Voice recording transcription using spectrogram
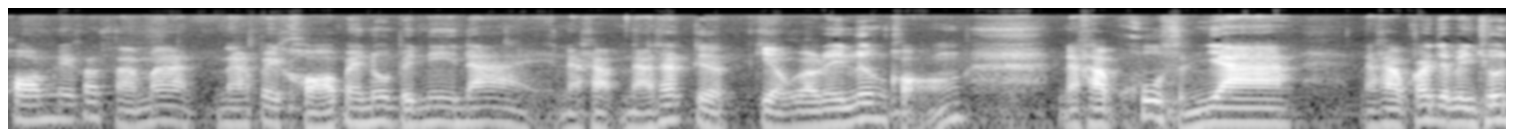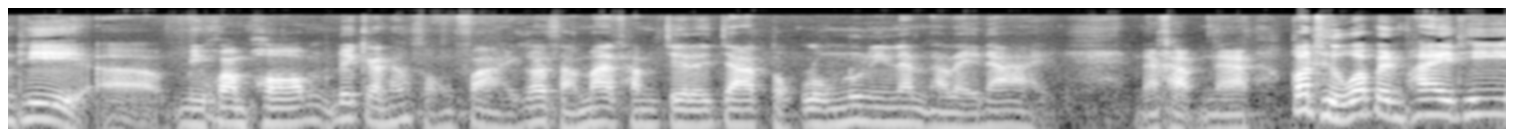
พร้อมเนี่ยก็สามารถนะไปขอไปนู่นไปนี่ได้นะครับนะถ้าเกิดเกี่ยวกับในเรื่องของนะครับคู่สัญญา นะครับก็จะเป็นช่วงที่มีความพร้อมด้วยกันทั้งสองฝ่าย ก็สามารถทำเจรจาตกลงนู่นนี่นั่นอะไรได้นะครับนะก็ถือว่าเป็นไพ่ที่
